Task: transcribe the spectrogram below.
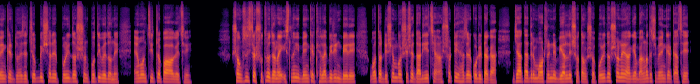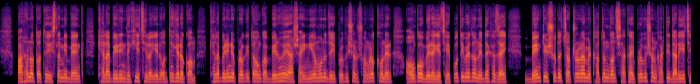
ব্যাংকের দু হাজার চব্বিশ সালের পরিদর্শন প্রতিবেদনে এমন চিত্র পাওয়া গেছে। সংশ্লিষ্ট সূত্র জানায়, ইসলামী ব্যাংকের খেলাপি ঋণ বেড়ে গত ডিসেম্বর শেষে দাঁড়িয়েছে আটষট্টি হাজার কোটি টাকা, যা তাদের মোট ঋণের বিয়াল্লিশ শতাংশ। পরিদর্শনের আগে বাংলাদেশ ব্যাংকের কাছে পাঠানো তথ্যে ইসলামী ব্যাংক খেলাপি ঋণ দেখিয়েছিল, এর অর্ধেকেরও কম খেলাপি ঋণের প্রকৃত অঙ্ক বের হয়ে আসায় নিয়ম অনুযায়ী প্রভিশন সংরক্ষণের অঙ্কও বেড়ে গেছে। প্রতিবেদনে দেখা যায়, ব্যাংকটির শুধু চট্টগ্রামের খাতুনগঞ্জ শাখায় প্রভিশন ঘাটতি দাঁড়িয়েছে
